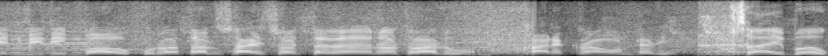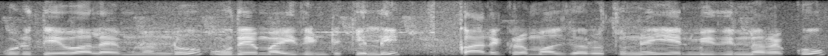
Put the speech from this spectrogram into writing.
ఎనిమిది బావుకు రథాలు సాయస్వత రథాలు కార్యక్రమం ఉంటుంది. సాయిబాబా గుడి దేవాలయం నందు ఉదయం ఐదింటికి వెళ్ళి కార్యక్రమాలు జరుగుతున్నాయి. ఎనిమిదిన్నరకు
